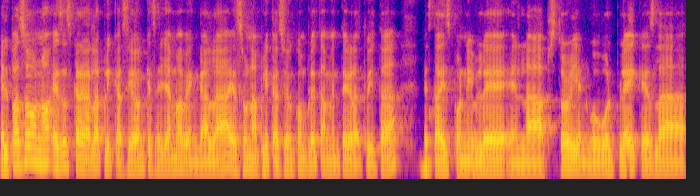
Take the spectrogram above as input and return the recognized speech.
el paso uno es descargar la aplicación que se llama Bengala, es una aplicación completamente gratuita, está disponible en la App Store y en Google Play, que es la,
